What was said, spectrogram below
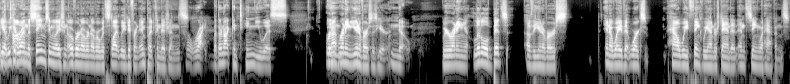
Yeah, we could run the same simulation over and over and over with slightly different input conditions. Right, but they're not continuous. We're not running universes here. No. We're running little bits of the universe in a way that works how we think we understand it and seeing what happens.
